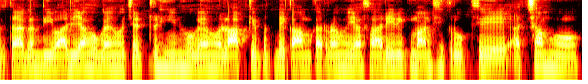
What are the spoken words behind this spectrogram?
सकता है। अगर दिवालिया हो गए हों चरित्रहीन हो गए हों, लाभ के पद पे काम कर रहे हों या शारीरिक, मानसिक रूप से अक्षम हो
